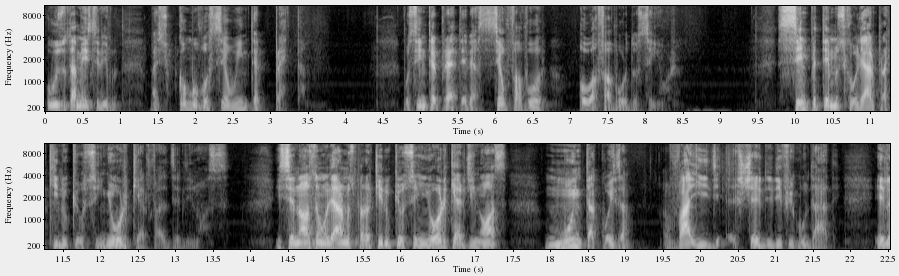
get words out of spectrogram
uso também esse livro. Mas como você o interpreta? Você interpreta ele a seu favor ou a favor do Senhor? Sempre temos que olhar para aquilo que o Senhor quer fazer de nós. E se nós não olharmos para aquilo que o Senhor quer de nós, muita coisa vai ir cheio de dificuldade. Ele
